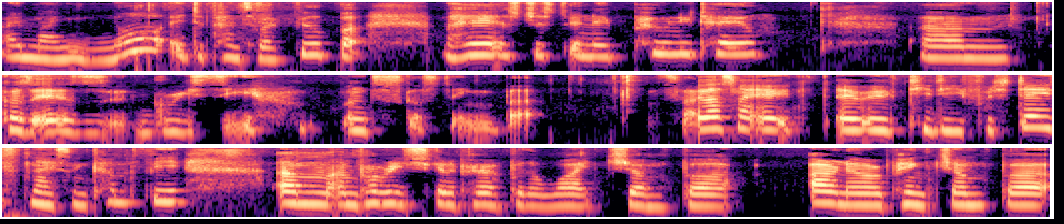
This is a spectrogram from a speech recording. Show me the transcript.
I might not, it depends how I feel, but my hair is just in a ponytail um because it is greasy and disgusting but so that's my OOTD for today it's nice and comfy um i'm probably just gonna pair up with a white jumper i don't know a pink jumper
